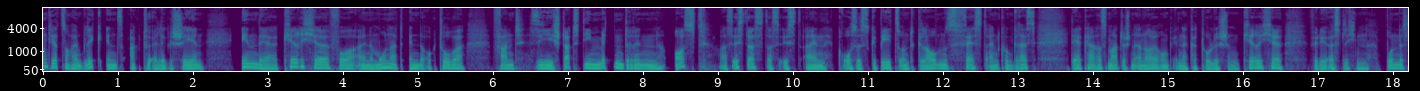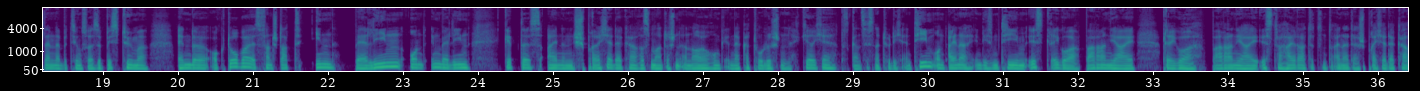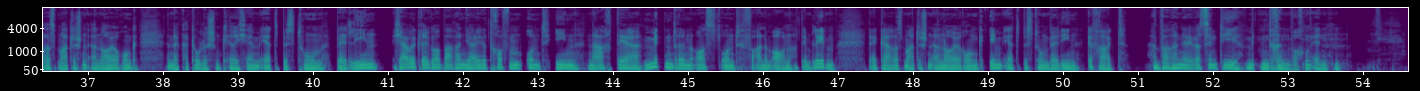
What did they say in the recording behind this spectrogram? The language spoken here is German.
Und jetzt noch ein Blick ins aktuelle Geschehen in der Kirche vor einem Monat, Ende Oktober, fand sie statt, die mittendrin Ost. Was ist das? Das ist ein großes Gebets- und Glaubensfest, ein Kongress der charismatischen Erneuerung in der katholischen Kirche für die östlichen Bundesländer bzw. Bistümer Ende Oktober. Es fand statt in Berlin und in Berlin gibt es einen Sprecher der charismatischen Erneuerung in der katholischen Kirche. Das Ganze ist natürlich ein Team und einer in diesem Team ist Gregor Baranyai. Gregor Baranyai ist verheiratet und einer der Sprecher der charismatischen Erneuerung in der katholischen Kirche im Erzbistum Berlin. Ich habe Gregor Baranyai getroffen und ihn nach der mittendrin Ost und vor allem auch nach dem Leben der charismatischen Erneuerung im Erzbistum Berlin gefragt. Herr Baranyai, was sind die mittendrin Wochenenden?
